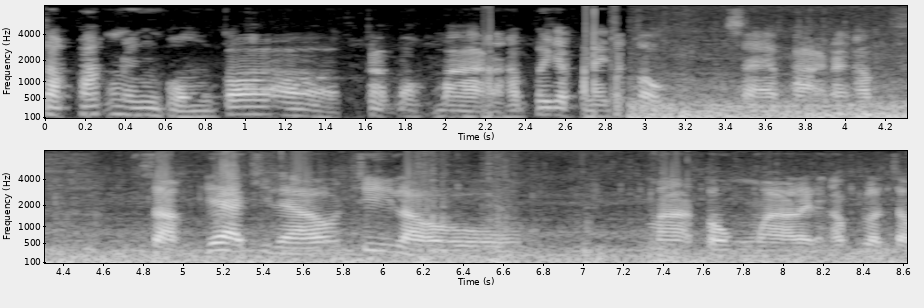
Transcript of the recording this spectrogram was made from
สักพักหนึ่งผมก็กลับออกมานะครับ เพื่อจะไปน้ำตกแสพากนะครับ จากแยกที่แล้วที่เรามาตรงมาเลยนะครับ เราจะ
